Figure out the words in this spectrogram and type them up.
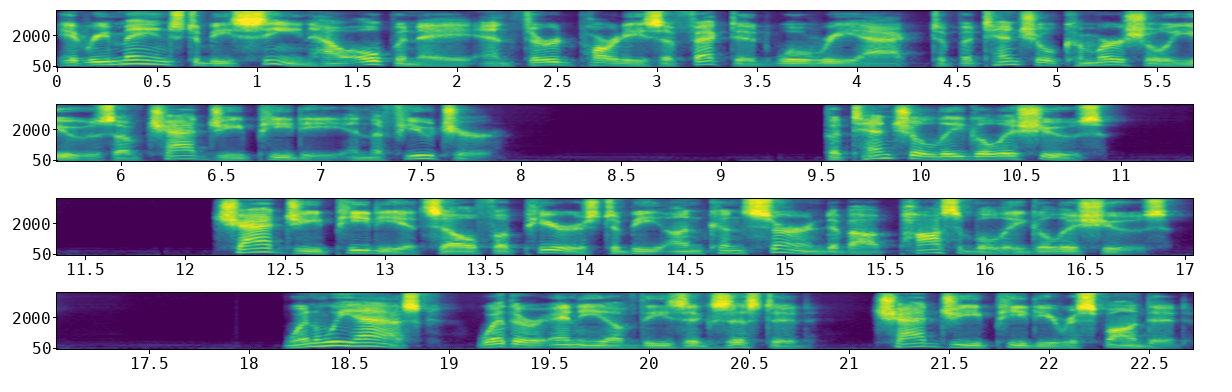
It remains to be seen how OpenAI and third parties affected will react to potential commercial use of ChatGPT in the future. Potential legal issues. ChatGPT itself appears to be unconcerned about possible legal issues. When we asked whether any of these existed, ChatGPT responded,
